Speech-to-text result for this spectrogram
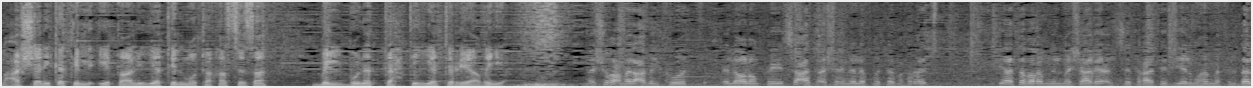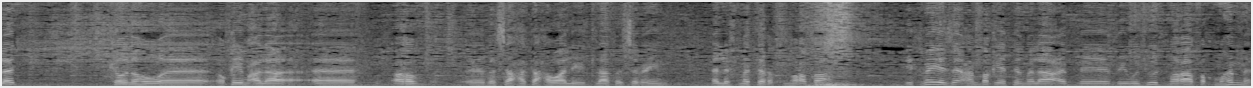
مع الشركة الإيطالية المتخصصة بالبنى التحتية الرياضية. مشروع ملعب الكوت الأولمبي سعة 20 ألف متر مخرج يعتبر من المشاريع الاستراتيجية المهمة في البلد كونه آه، أقيم على آه، أرض آه، مساحتها حوالي 73 ألف متر مربع يتميز عن بقية الملاعب بوجود مرافق مهمة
